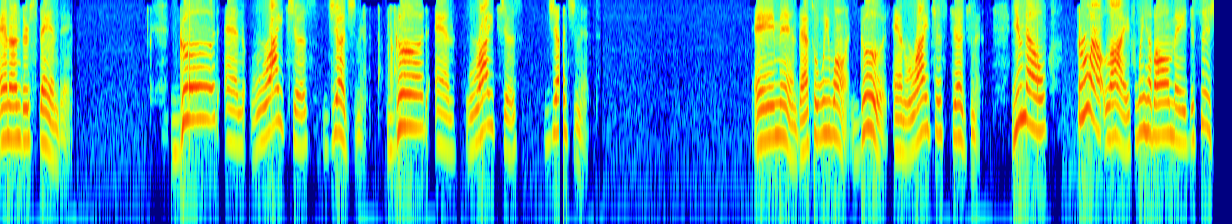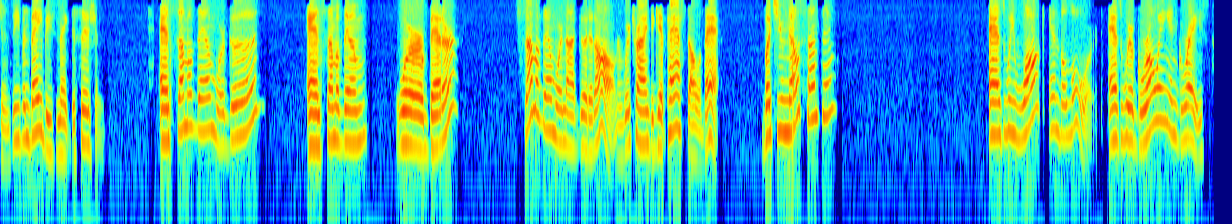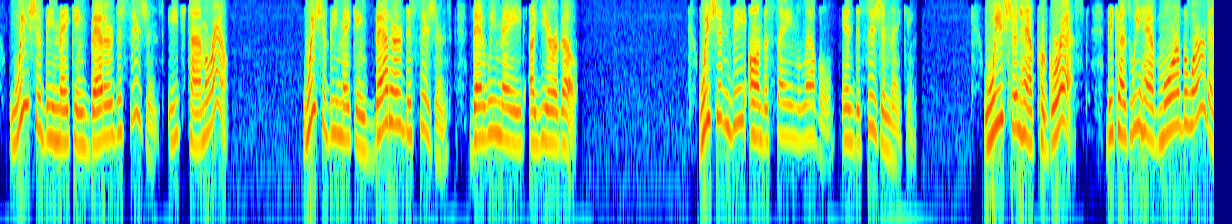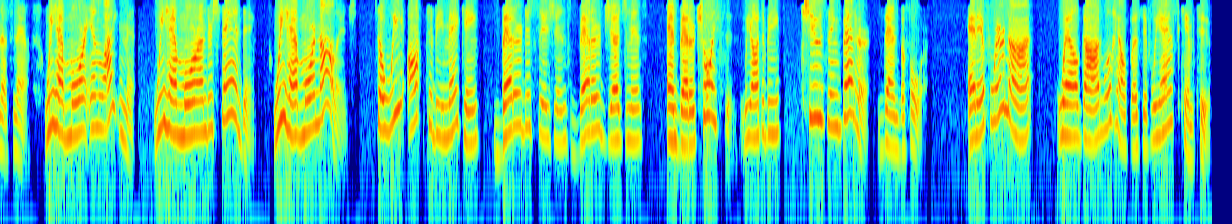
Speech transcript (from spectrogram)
and understanding. Good and righteous judgment. Good and righteous judgment. Amen. That's what we want. Good and righteous judgment. You know, throughout life, we have all made decisions. Even babies make decisions. And some of them were good, and some of them were better. Some of them were not good at all, and we're trying to get past all of that. But you know something? As we walk in the Lord, as we're growing in grace, we should be making better decisions each time around. We should be making better decisions than we made a year ago. We shouldn't be on the same level in decision making. We should have progressed because we have more of the word in us now. We have more enlightenment. We have more understanding we have more knowledge. So we ought to be making better decisions, better judgments, and better choices. We ought to be choosing better than before. And if we're not, well, God will help us if we ask him to.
